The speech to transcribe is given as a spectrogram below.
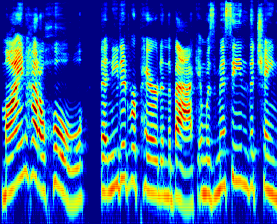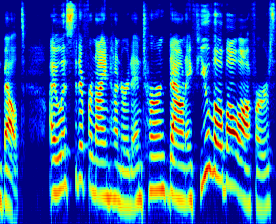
Mine had a hole that needed repaired in the back and was missing the chain belt. I listed it for 900 and turned down a few lowball offers.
